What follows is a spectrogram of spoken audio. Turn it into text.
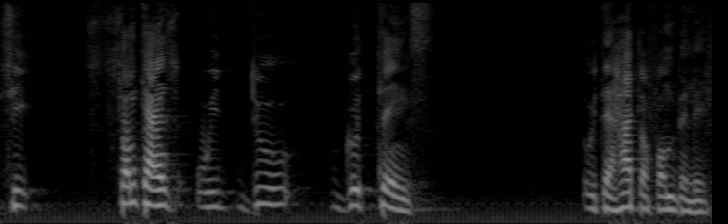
See, sometimes we do good things with a heart of unbelief.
